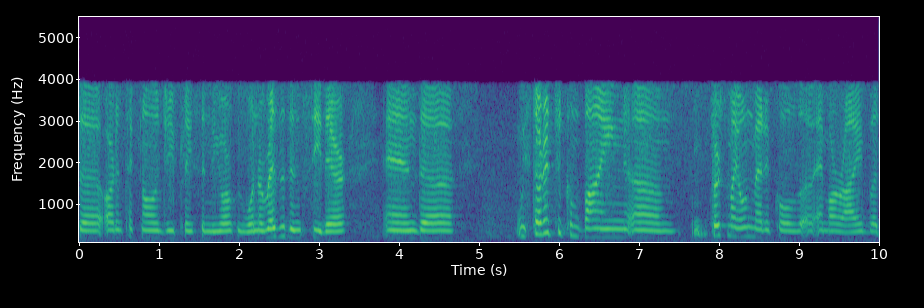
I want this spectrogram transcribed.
uh, art and technology place in New York. We won a residency there, and uh, we started to combine um, first my own medical uh, MRI, but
